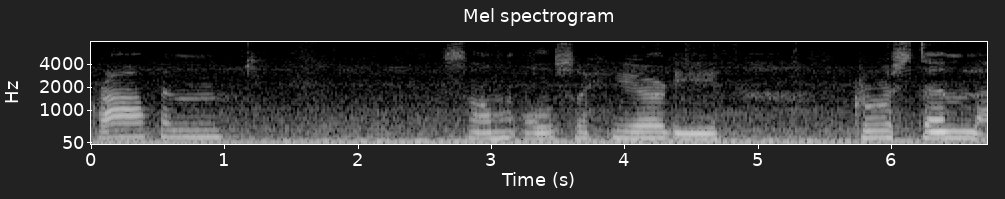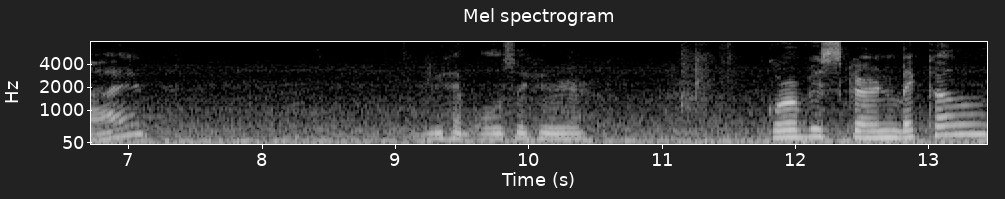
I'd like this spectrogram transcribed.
Krapfen, some also here the Krusten Light. We have also here Corbis Kernbeckel.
